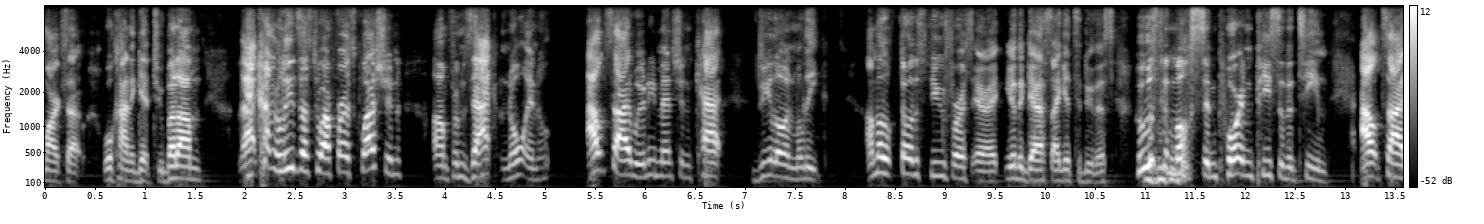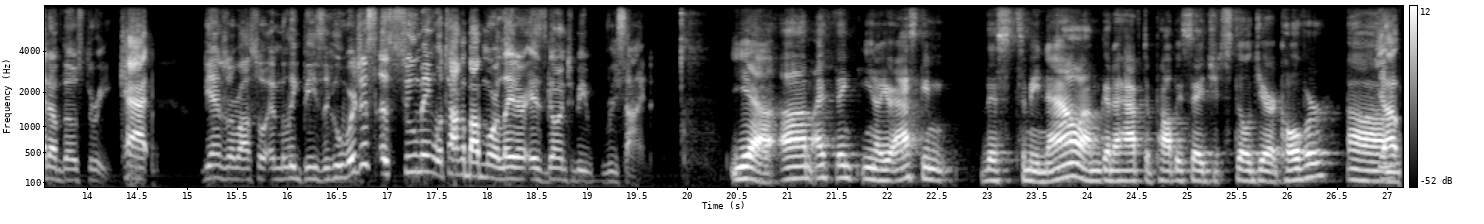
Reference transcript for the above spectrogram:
marks that we'll kind of get to. But um, that kind of leads us to our first question um from Zach Nolan. Outside, we already mentioned KAT, D'Lo, and Malik. I'm gonna throw this to you first, Eric. You're the guest. I get to do this. Who's the most important piece of the team outside of those three? KAT, D'Angelo Russell and Malik Beasley, who we're just assuming we'll talk about more later, is going to be re-signed. Yeah, um, I think you know you're asking this to me now, I'm going to have to probably say still Jarrett Culver. Um, yep.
